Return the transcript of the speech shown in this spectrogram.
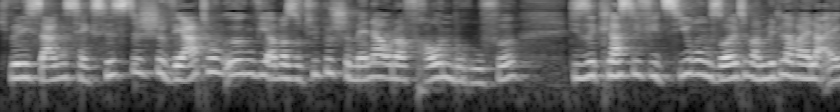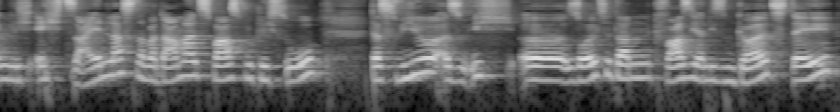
ich will nicht sagen sexistische Wertung irgendwie, aber so typische Männer- oder Frauenberufe. Diese Klassifizierung sollte man mittlerweile eigentlich echt sein lassen, aber damals war es wirklich so, dass wir, also ich äh, sollte dann quasi an diesem Girls Day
